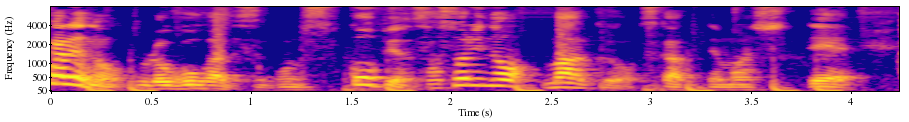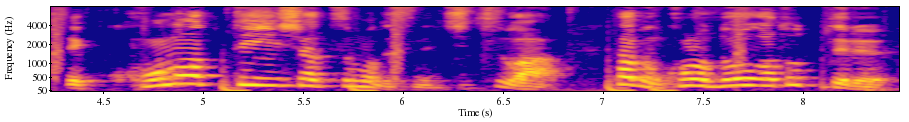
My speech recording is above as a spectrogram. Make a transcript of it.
彼のロゴがですね、このスコーピオンサソリのマークを使ってまして、で、この T シャツもですね、実は、多分この動画撮ってる、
